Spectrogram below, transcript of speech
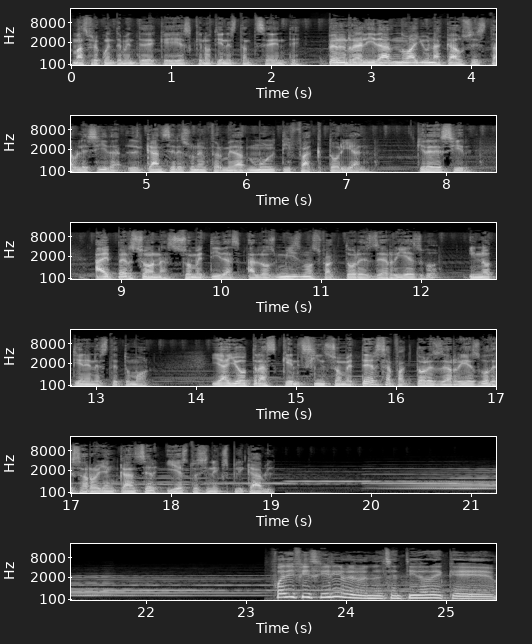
más frecuentemente de aquellas que no tienen este antecedente. Pero en realidad no hay una causa establecida. El cáncer es una enfermedad multifactorial. Quiere decir, hay personas sometidas a los mismos factores de riesgo y no tienen este tumor. Y hay otras que sin someterse a factores de riesgo desarrollan cáncer y esto es inexplicable. Fue difícil en el sentido de que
